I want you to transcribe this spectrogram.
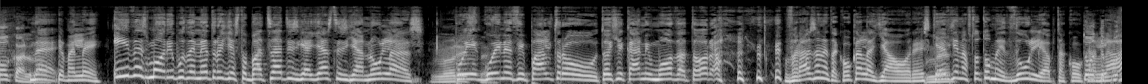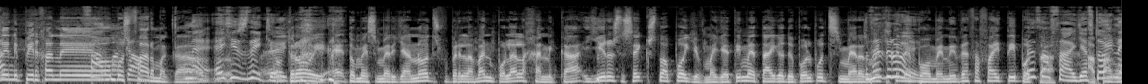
κόκαλα. Ναι, και με λέει. Είδες Μωρή που δεν έτρωγε στον πατσά της γιαγιάς της Γιανούλας. Που η Gwyneth η Paltrow το έχει κάνει μόδα τώρα; Βράζανε τα κόκαλα για ώρες και Ναι. έβγαινε αυτό το μεδούλι από τα κόκαλα. Τότε που δεν υπήρχαν Φάρμακα. όμως φάρμακα. Ναι, έχεις δίκιο. Ε, τρώει ε, το μεσημεριανό της που περιλαμβάνει πολλά λαχανικά γύρω στις 6 το απόγευμα. Γιατί μετά για το υπόλοιπο της ημέρας Δεν μέχρι την τρώει. επόμενη δεν θα φάει τίποτα. Δεν θα φάει, γι' αυτό είναι έτσι.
